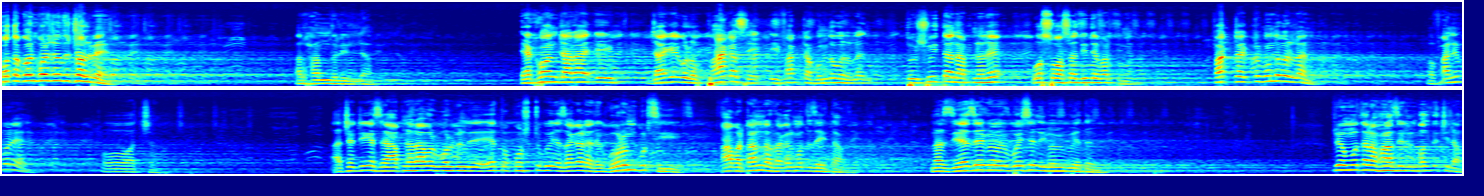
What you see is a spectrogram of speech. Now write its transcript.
কতক্ষণ পর্যন্ত চলবে? আলহামদুলিল্লাহ। এখন যারা এই জায়গাগুলো, ফাঁক আছে, এই ফাঁকটা বন্ধ করলেন তুই শুইতেন আপনারে ওসওয়াসা দিতে পারতো না। ফাঁকটা একটু বন্ধ করলেন ও পানি পরে ও আচ্ছা। আচ্ছা ঠিক আছে, আপনারা আবার বলবেন যে এত কষ্ট করে জায়গাটা গরম করছি, আবার ঠান্ডা জায়গার মধ্যে যাইতাম। না, যে যেভাবে বসেন এইভাবে বয়ে দেবে। প্রিয় মোতারা হাজির বলতেছিলাম,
